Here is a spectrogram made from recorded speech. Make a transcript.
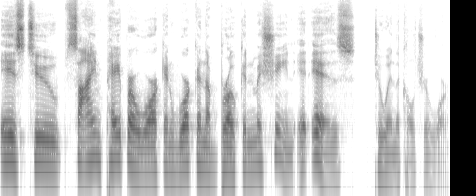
is to sign paperwork and work in a broken machine. It is to win the culture war.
